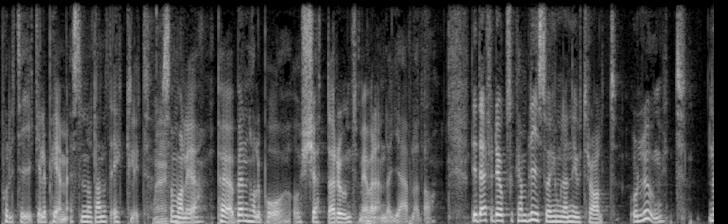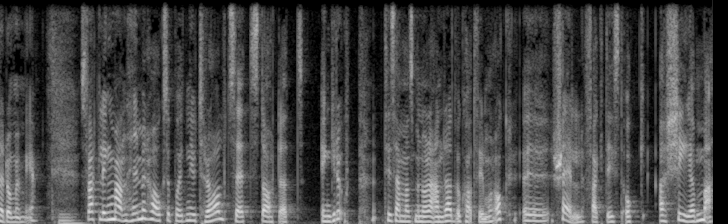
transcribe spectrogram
politik eller PMS eller något annat äckligt. Nej. Som vanliga pöbeln håller på och köttar runt med varenda jävla dag. Det är därför det också kan bli så himla neutralt och lugnt när de är med. Swartling Mannheimer har också på ett neutralt sätt startat en grupp tillsammans med några andra advokatfirmor och eh, Shell faktiskt och Ashema,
